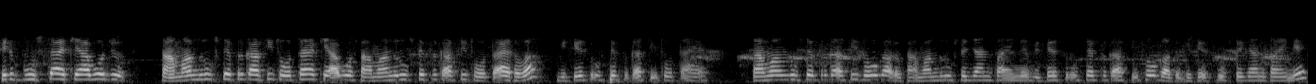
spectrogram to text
फिर पूछता है, क्या वो जो सामान्य रूप से प्रकाशित होता है, क्या वो सामान्य रूप से प्रकाशित होता है अथवा विशेष रूप से प्रकाशित होता है? सामान्य रूप से प्रकाशित होगा तो सामान्य रूप से जान पाएँगे, विशेष रूप से प्रकाशित होगा तो विशेष रूप से जान पाएँगे,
